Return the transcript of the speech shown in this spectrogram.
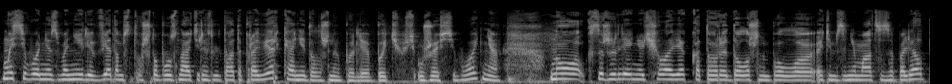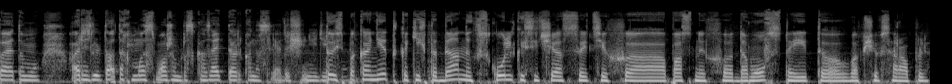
Мы сегодня звонили в ведомство, чтобы узнать результаты проверки. Они должны были быть уже сегодня. Но, к сожалению, человек, который должен был этим заниматься, заболел, поэтому о результатах мы сможем рассказать только на следующей неделе. То есть пока нет каких-то данных, сколько сейчас этих а, опасных домов стоит а, вообще в Сараполе?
